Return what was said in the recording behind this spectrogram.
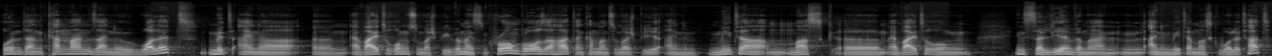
und dann kann man seine Wallet mit einer ähm, Erweiterung, zum Beispiel, wenn man jetzt einen Chrome-Browser hat, dann kann man zum Beispiel eine Metamask-Erweiterung äh, installieren, wenn man ein, eine Metamask-Wallet hat.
